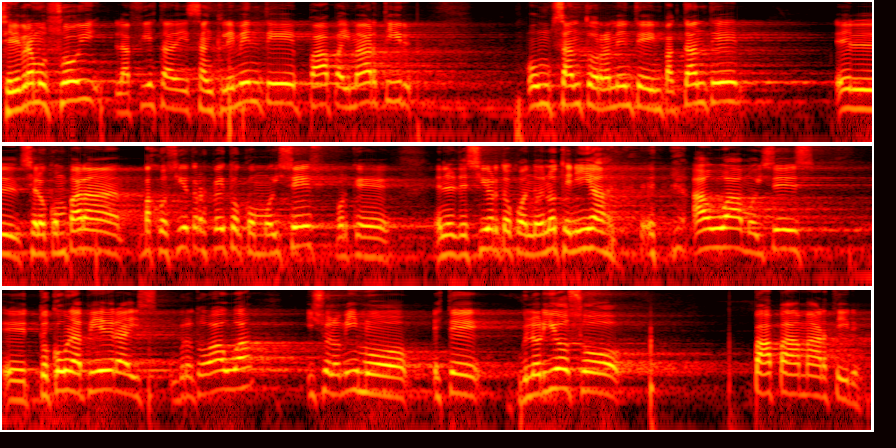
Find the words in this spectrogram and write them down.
Celebramos hoy la fiesta de San Clemente, Papa y Mártir, un santo realmente impactante. Él se lo compara bajo cierto respeto con Moisés, porque en el desierto cuando no tenía agua, Moisés eh, tocó una piedra y brotó agua. Hizo lo mismo este glorioso Papa Mártir.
